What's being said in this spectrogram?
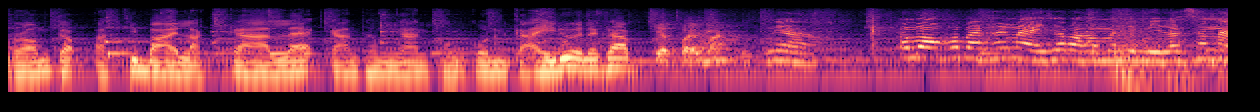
พร้อมกับอธิบายหลักการและการทำงานของกลไกด้วยนะครับ เนี่ย ถ้ามองเข้าไปข้างในใช่ป่ะคะมันจะมีลักษณะ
